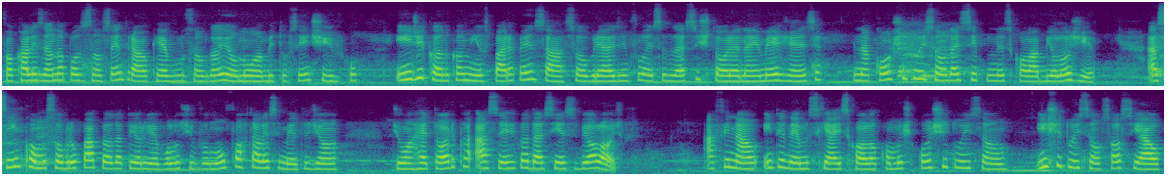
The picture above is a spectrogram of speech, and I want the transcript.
focalizando a posição central que a evolução ganhou no âmbito científico indicando caminhos para pensar sobre as influências dessa história na emergência e na constituição da disciplina escolar biologia, assim como sobre o papel da teoria evolutiva no fortalecimento de uma, de uma retórica acerca das ciências biológicas. Afinal, entendemos que a escola como constituição, instituição social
